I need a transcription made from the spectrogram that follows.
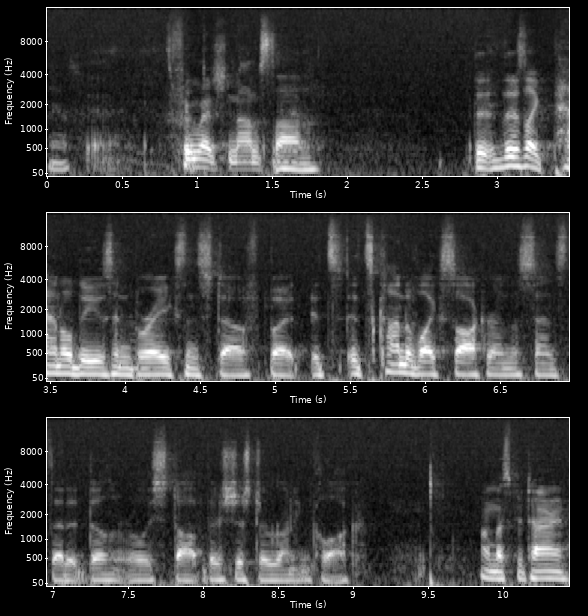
Yes. Yeah. It's pretty much nonstop. Th- There's like penalties and breaks and stuff, but it's it's kind of like soccer in the sense that it doesn't really stop. There's just a running clock. I must be tiring.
